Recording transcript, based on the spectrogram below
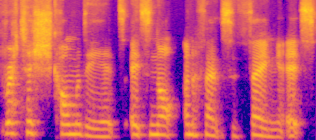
british comedy it's it's not an offensive thing. It's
